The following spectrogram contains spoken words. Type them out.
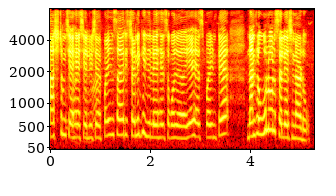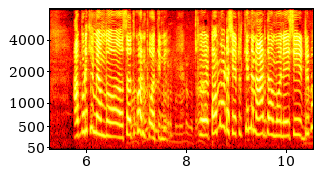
నష్టం చేసేసి వెళ్ళి పోయినసారి శనగింజలు వేసేసి వేసేసి పోయింటే దాంట్లో ఉలువలు చల్లేసినాడు అప్పటికి మేము సర్దుకొని పోతిమి. టమాటా చెట్లు కింద నాటుదాము అనేసి డ్రిప్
